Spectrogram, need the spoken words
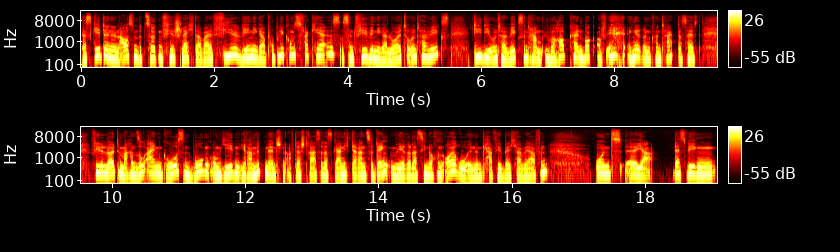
das geht in den Außenbezirken viel schlechter, weil viel weniger Publikumsverkehr ist. Es sind viel weniger Leute unterwegs. Die, die unterwegs sind, haben überhaupt keinen Bock auf engeren Kontakt. Das heißt, viele Leute machen so einen großen Bogen um jeden ihrer Mitmenschen auf der Straße, dass gar nicht daran zu denken wäre, dass sie noch einen Euro in den Kaffeebecher werfen. Und äh, ja, deswegen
